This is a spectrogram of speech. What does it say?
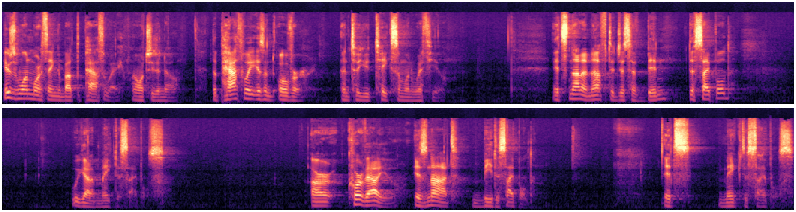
Here's one more thing about the pathway I want you to know the pathway isn't over until you take someone with you. It's not enough to just have been discipled, we got to make disciples. Our core value is not be discipled. It's make disciples.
